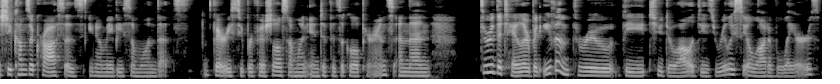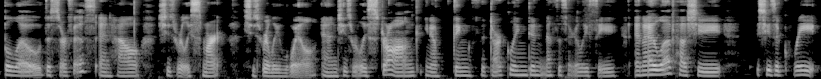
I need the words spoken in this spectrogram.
she comes across as, you know, maybe someone that's very superficial, someone into physical appearance, and then through the Tailor, but even through the two duologies, you really see a lot of layers below the surface and how she's really smart, she's really loyal, and she's really strong, you know, things the Darkling didn't necessarily see. And I love how she she's a great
